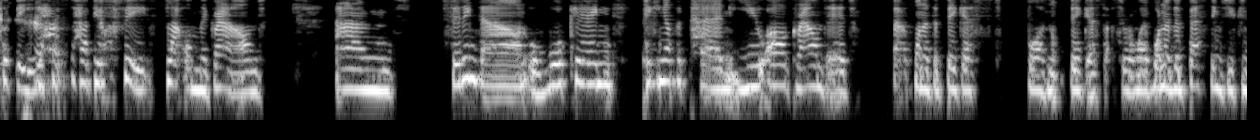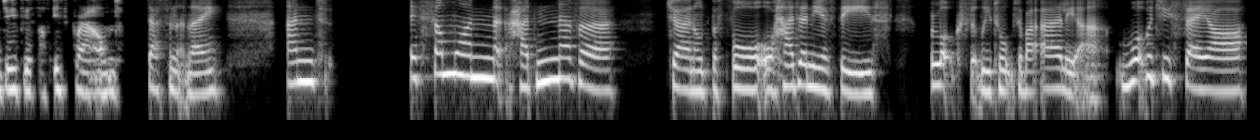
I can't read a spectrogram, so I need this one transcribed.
to be, you have to have your feet flat on the ground and sitting down or walking, picking up a pen, you are grounded. That's one of the biggest, well, not biggest, that's the wrong word. One of the best things you can do for yourself is ground. Definitely. And if someone had never journaled before or had any of these blocks that we talked about earlier, what would you say are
